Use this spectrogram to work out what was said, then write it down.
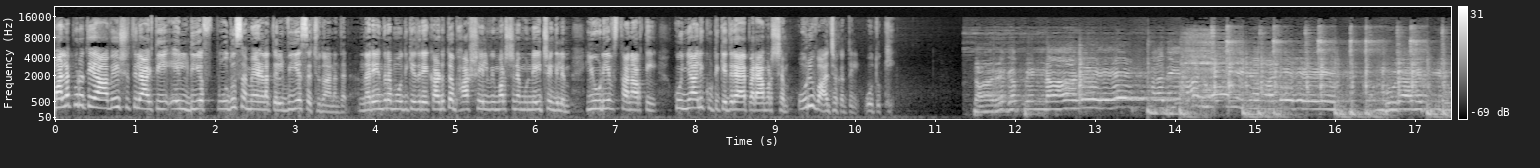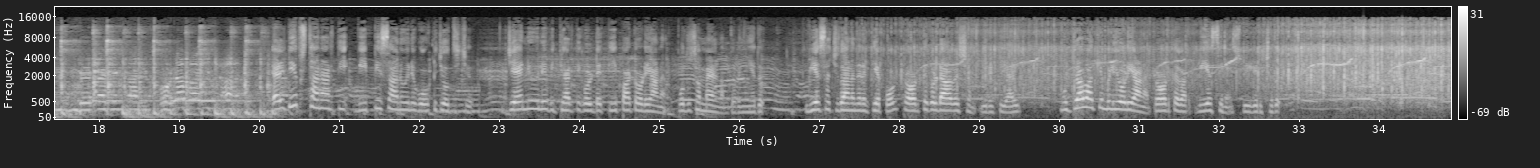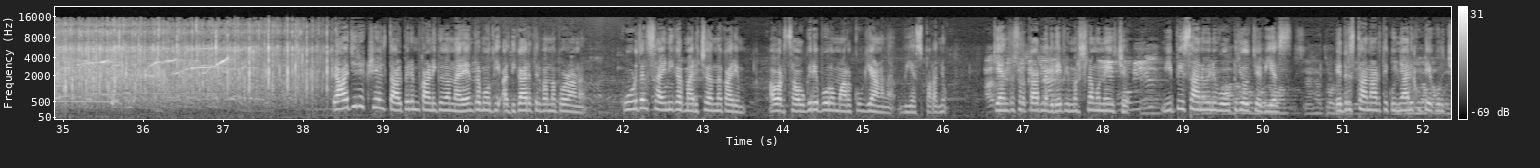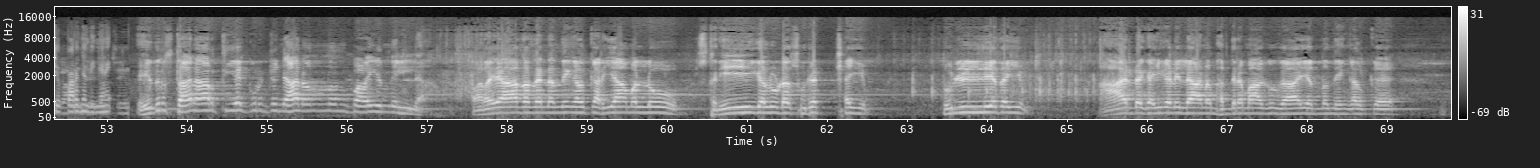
മലപ്പുറത്തെ ആവേശത്തിലാഴ്ത്തി L D F പൊതുസമ്മേളനത്തിൽ വി എസ് അച്യുതാനന്ദൻ. നരേന്ദ്രമോദിക്കെതിരെ കടുത്ത ഭാഷയിൽ വിമർശനം ഉന്നയിച്ചെങ്കിലും യു ഡി എഫ് സ്ഥാനാർത്ഥി കുഞ്ഞാലിക്കുട്ടിക്കെതിരായ പരാമർശം ഒരു വാചകത്തിൽ ഒതുക്കി. എഫ് സ്ഥാനാർത്ഥി വി പി സാനുവിന് വോട്ട് ചോദിച്ച് ജെ എൻ യുവിലെ വിദ്യാർത്ഥികളുടെ തീപ്പാട്ടോടെയാണ് പൊതുസമ്മേളനം തുടങ്ങിയത്. വി എസ് അച്യുതാനന്ദൻ എത്തിയപ്പോൾ പ്രവർത്തകരുടെ ആവേശം ഇരട്ടിയായി. മുദ്രാവാക്യം വിളിയോടെയാണ് പ്രവർത്തകർ വി എസിനെ സ്വീകരിച്ചത്. രാജ്യരക്ഷയിൽ താൽപര്യം കാണിക്കുന്ന നരേന്ദ്രമോദി അധികാരത്തിൽ വന്നപ്പോഴാണ് കൂടുതൽ സൈനികർ മരിച്ചതെന്ന കാര്യം അവർ സൗകര്യപൂർവം മറക്കുകയാണെന്ന് വി എസ് പറഞ്ഞു. കേന്ദ്ര സർക്കാരിനെതിരെ വിമർശനം ഉന്നയിച്ച് വി പി സാനുവിന് വോട്ട് ചോദിച്ച വി എസ് എതിർ സ്ഥാനാർത്ഥി കുഞ്ഞാലിക്കുട്ടിയെക്കുറിച്ച് പറഞ്ഞതിങ്ങനെ. എതിർ സ്ഥാനാർത്ഥിയെ കുറിച്ച് ഞാനൊന്നും പറയുന്നില്ല. പറയാതെ തന്നെ നിങ്ങൾക്കറിയാമല്ലോ സ്ത്രീകളുടെ സുരക്ഷയും തുല്യതയും ആരുടെ കൈകളിലാണ് ഭദ്രമാകുക എന്ന് നിങ്ങൾക്ക്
